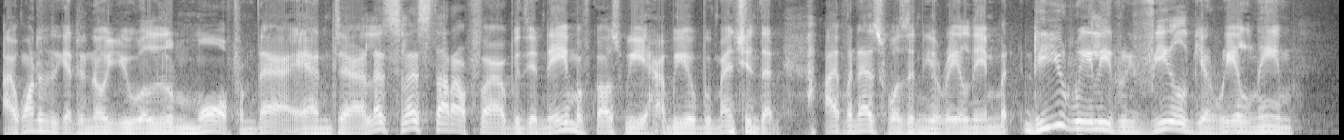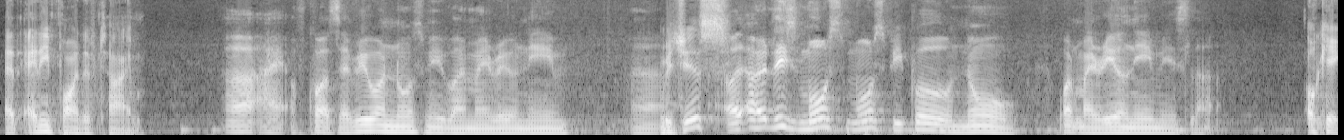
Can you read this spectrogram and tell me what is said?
I wanted to get to know you a little more from there. And uh, let's let's start off uh, with your name. Of course, we have, we, we mentioned that Ivanez wasn't your real name, but do you really reveal your real name at any point of time? Uh, I of course everyone knows me by my real name. Uh, Which is or, or at least most most people know what my real name is, lah. okay.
